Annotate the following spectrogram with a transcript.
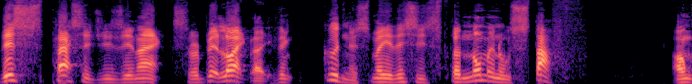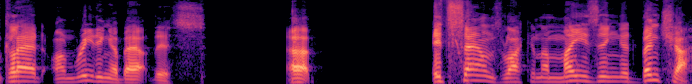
This passages in Acts are a bit like that. You think, goodness me, this is phenomenal stuff. I'm glad I'm reading about this. Uh, it sounds like an amazing adventure.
